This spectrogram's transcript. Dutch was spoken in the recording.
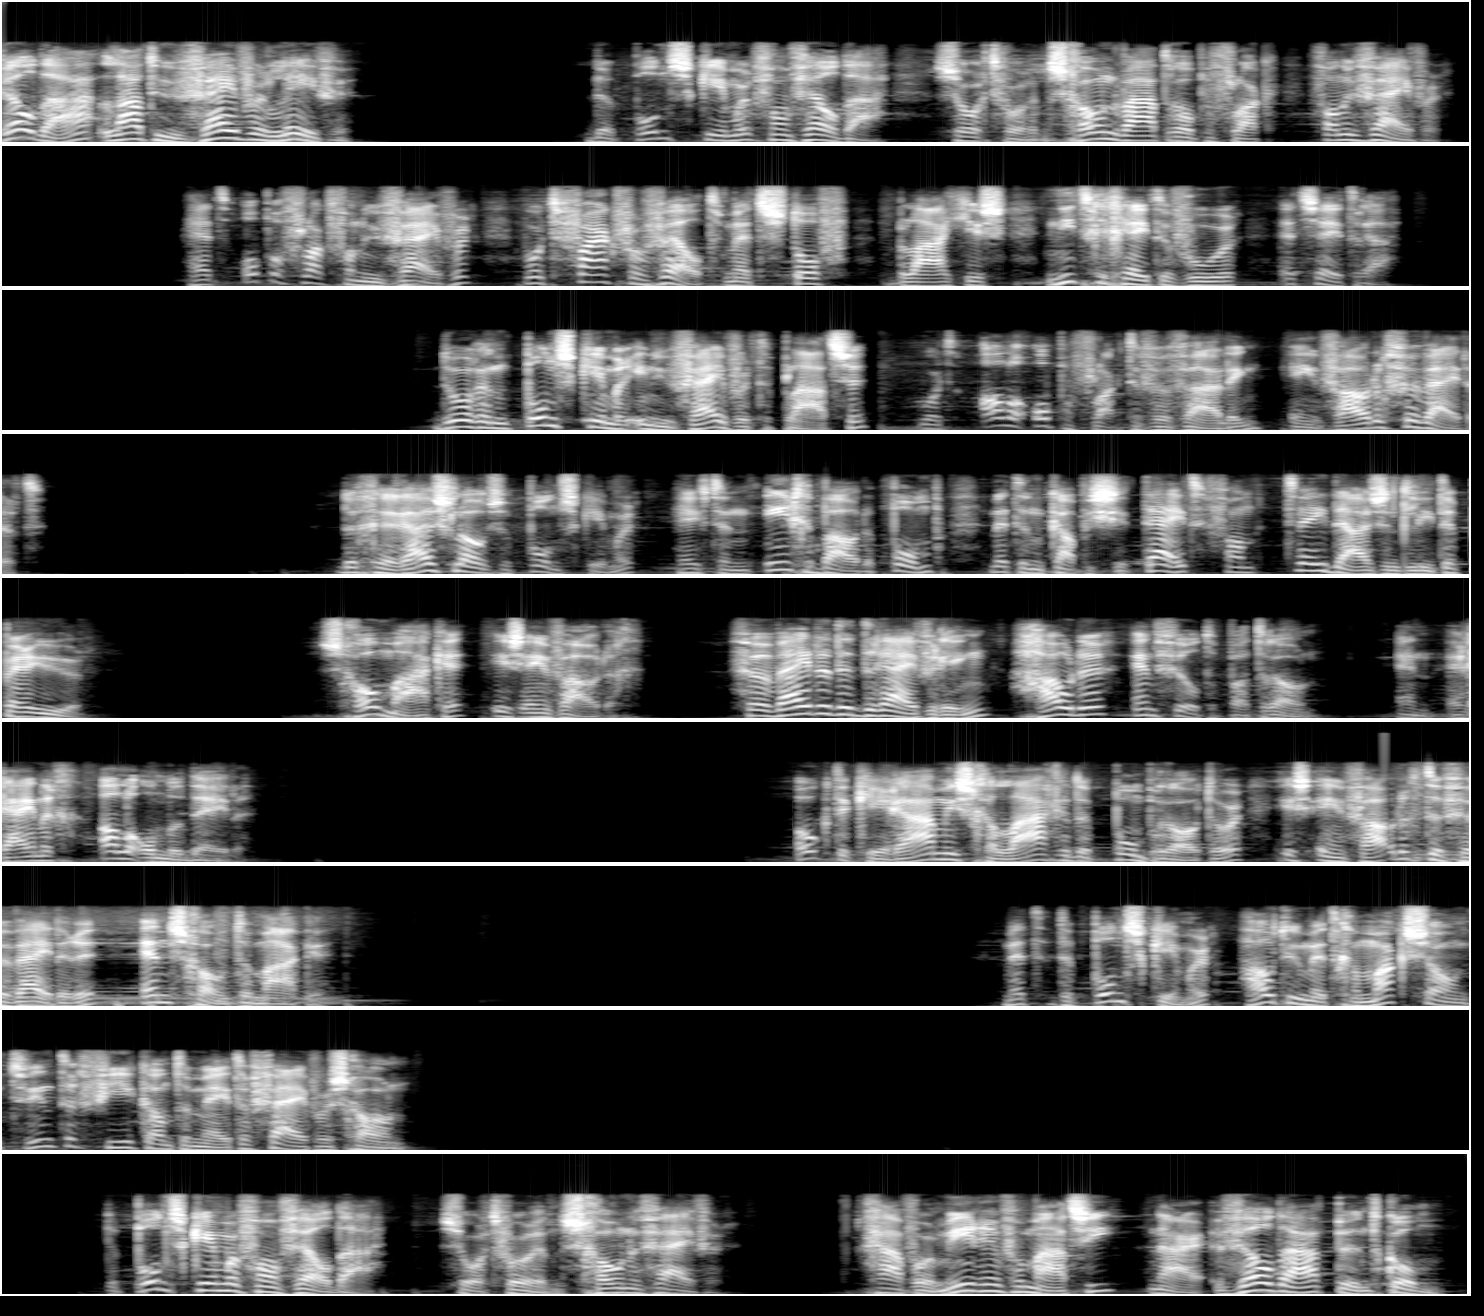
Velda laat uw vijver leven. De pondskimmer van Velda zorgt voor een schoon wateroppervlak van uw vijver. Het oppervlak van uw vijver wordt vaak vervuild met stof, blaadjes, niet gegeten voer, etc. Door een pondskimmer in uw vijver te plaatsen, wordt alle oppervlaktevervuiling eenvoudig verwijderd. De geruisloze pondskimmer heeft een ingebouwde pomp met een capaciteit van 2000 liter per uur. Schoonmaken is eenvoudig. Verwijder de drijfring, houder en filterpatroon en reinig alle onderdelen. Ook de keramisch gelagerde pomprotor is eenvoudig te verwijderen en schoon te maken. Met de pondskimmer houdt u met gemak zo'n 20 vierkante meter vijver schoon. De pondskimmer van Velda zorgt voor een schone vijver. Ga voor meer informatie naar velda.com.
